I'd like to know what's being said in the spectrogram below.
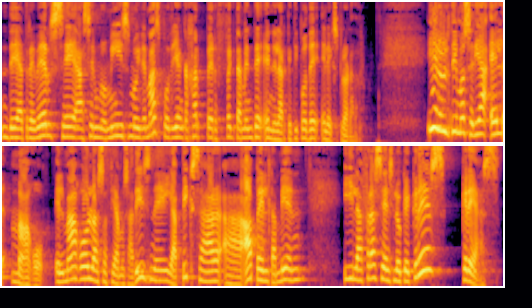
de atreverse a ser uno mismo y demás, podría encajar perfectamente en el arquetipo del el explorador. Y el último sería el mago. El mago lo asociamos a Disney, a Pixar, a Apple también. Y la frase es lo que crees, creas.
